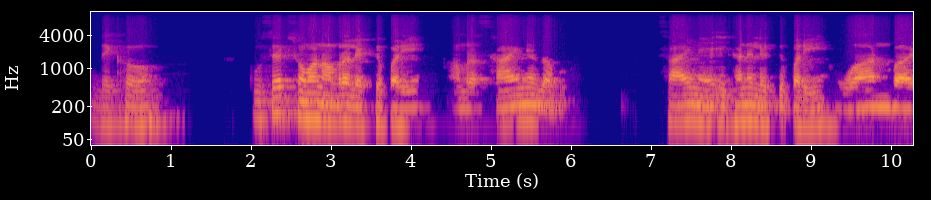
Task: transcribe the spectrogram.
দেখো কুসেক সমান আমরা লিখতে পারি, আমরা সাইনে যাব। সাইনে এখানে লিখতে পারি one by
